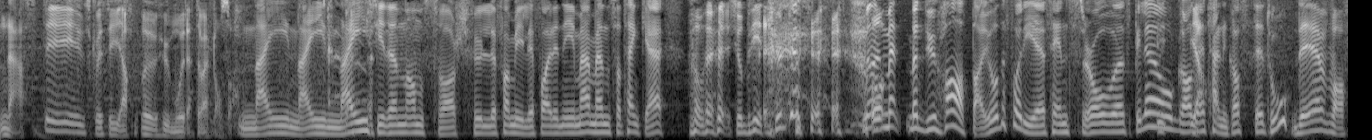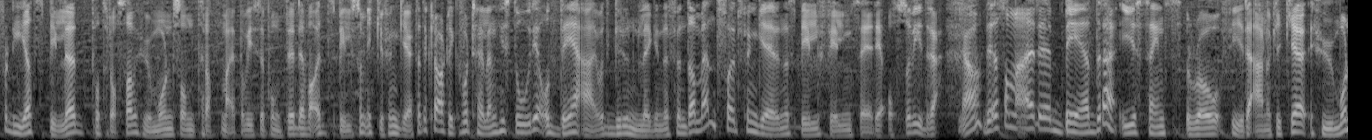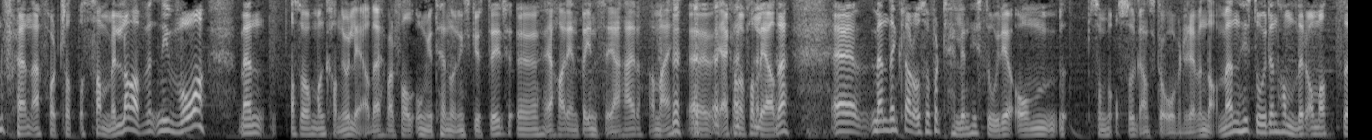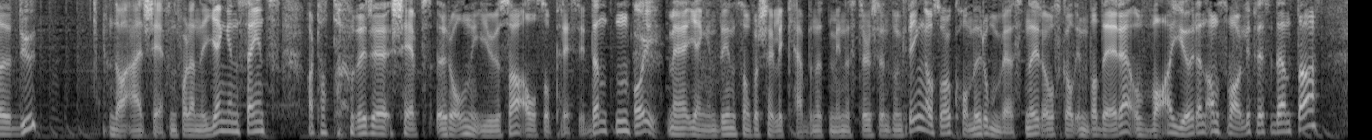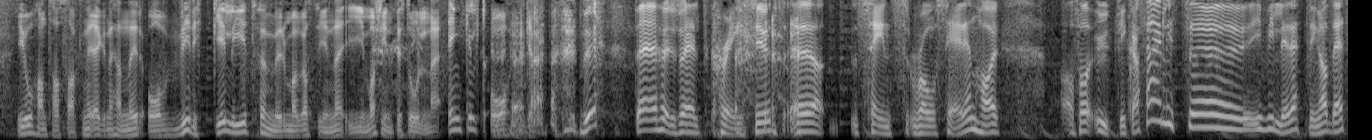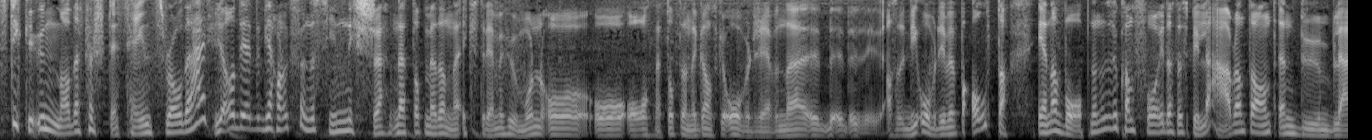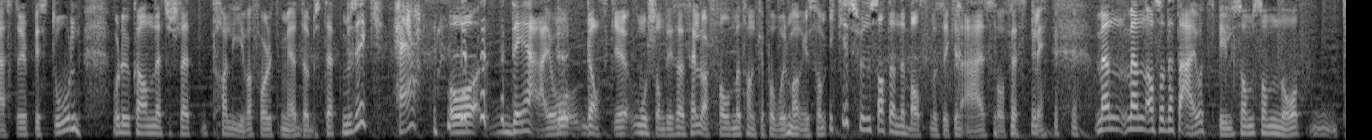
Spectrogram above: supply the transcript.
nasty skal vi si, ja, humor etter hvert også. Nei, nei, nei, sier den ansvarsfulle familiefaren i meg, men så tenker jeg Det høres jo dritkult ut! Men, men, men du hata jo det forrige Saints Row-spillet og ga det Ja. terningkast to. Det var fordi at spillet, på tross av humoren som traff meg på visse punkter, det var et spill som ikke fungerte. Det klarte ikke å fortelle en historie, og det er jo et grunnleggende fundament for et fungerende spill, film, serie osv. Det som er bedre i Saints Row 4, er nok ikke humoren, for den er fortsatt på samme lave nivå. Men altså, man kan jo le av det. I hvert fall unge tenåringsgutter. Eh, Jeg har en på innsida her av meg. Eh, Jeg kan i hvert fall le av det. Eh, Men den klarer også å fortelle en historie om, som også er ganske overdreven, da. Men historien handler om at du da er sjefen for denne gjengen Saints har tatt over eh, sjefsrollen i USA, altså presidenten, med gjengen din som forskjellige cabinet ministers rundt omkring. Og så kommer romvesener og skal invadere. Og hva gjør en ansvarlig president da? Jo, han tar saken i egne hender og virkelig tømmer magasinet i maskinpistolene. Enkelt og greit. Du, det høres jo helt crazy ut. Eh, Saints Row-serien har altså utvikla seg litt uh, i ville retninger. Det er et stykke unna det første Saints Row, det her. Ja, og de, de har nok funnet sin nisje, nettopp med denne ekstreme humoren og, og, og nettopp denne ganske overdrevne Altså, de overdriver på alt, da. En av våpnene du kan få i dette spillet, er annet en boomblaster-pistol, hvor du kan rett og slett ta livet av folk med dubstep-musikk. Hæ? Og det er jo ganske morsomt i seg selv, i hvert fall med tanke på hvor mange som ikke syns at denne bassmusikken er så festlig. Men, men altså, dette er jo et spill som, som nå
